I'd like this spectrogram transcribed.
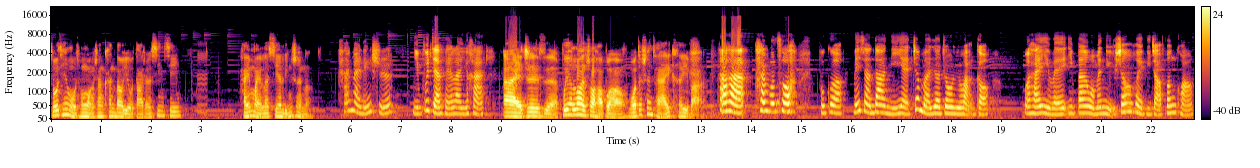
昨天我从网上看到有打折信息，还买了些零食呢。还买零食？你不减肥了，约翰？哎，芝子，不要乱说好不好？我的身材还可以吧？哈哈，还不错。不过没想到你也这么热衷于网购。我还以为一般我们女生会比较疯狂。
